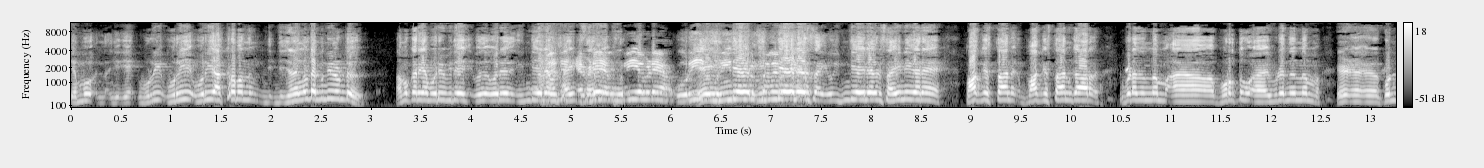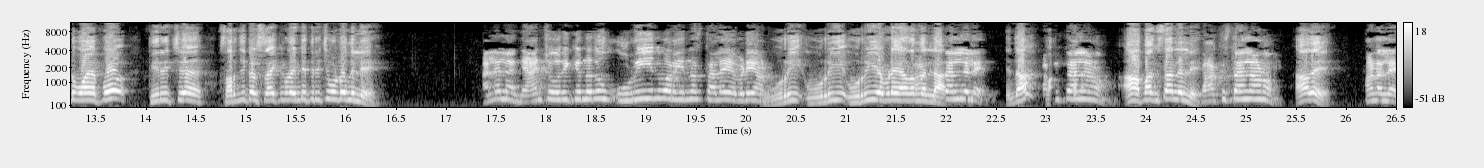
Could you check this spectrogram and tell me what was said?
ജമ്മു ഉറി ഉറി ഉറി അക്രമം ജനങ്ങളുടെ മുന്നിലുണ്ട്. നമുക്കറിയാം ഒരു വിദേശ ഒരു ഇന്ത്യയിലെ ഇന്ത്യയിലെ ഒരു സൈനികരെ പാകിസ്ഥാൻ പാകിസ്ഥാൻകാർ ഇവിടെ നിന്നും പുറത്ത് ഇവിടെ നിന്നും കൊണ്ടുപോയപ്പോ തിരിച്ച് സർജിക്കൽ സ്ട്രൈക്കിലൂടെ ഇന്ത്യ തിരിച്ചു കൊണ്ടുവന്നില്ലേ? അല്ലല്ല ഞാൻ ചോദിക്കുന്നത് ഉറി എന്ന് പറയുന്ന സ്ഥലം എവിടെയാണ്? ഉറി ഉറി ഉറി എവിടെയാണെന്നല്ല. എന്താ? പാകിസ്ഥാനിലാണോ? ആ പാകിസ്ഥാനിലല്ലേ? പാകിസ്ഥാനിലാണോ? അതെ. ആണല്ലേ?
